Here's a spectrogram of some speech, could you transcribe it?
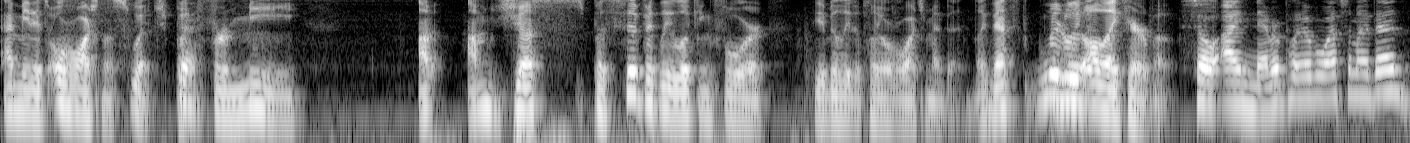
I mean, it's Overwatch on the Switch, but Yeah. for me, I'm I'm just specifically looking for the ability to play Overwatch in my bed. Like that's literally all I care about. So I never play Overwatch in my bed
